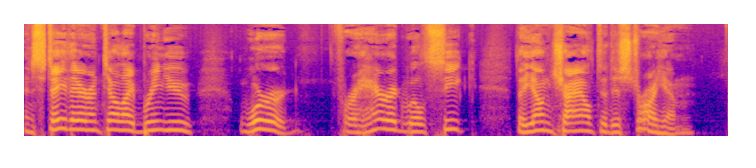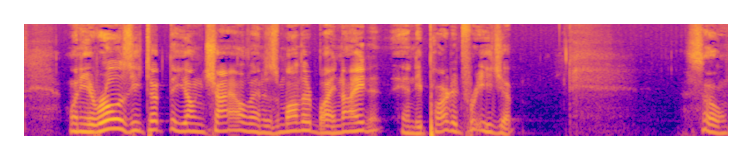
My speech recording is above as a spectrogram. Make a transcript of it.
and stay there until I bring you word, for Herod will seek the young child to destroy him. When he arose, he took the young child and his mother by night and departed for Egypt. So,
